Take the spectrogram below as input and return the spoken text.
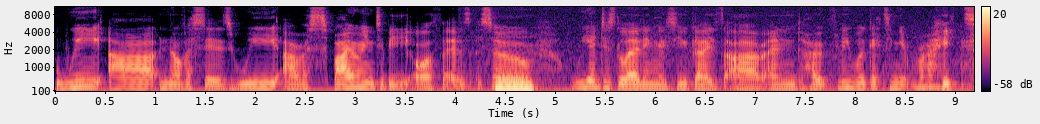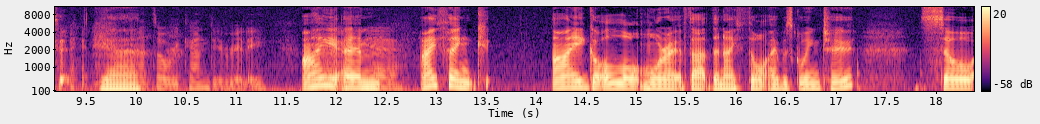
we are novices. We are aspiring to be authors, so. Mm. We are just learning as you guys are, and hopefully we're getting it right. Yeah. and that's all we can do, really. I So, um yeah. I think I got a lot more out of that than I thought I was going to. So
